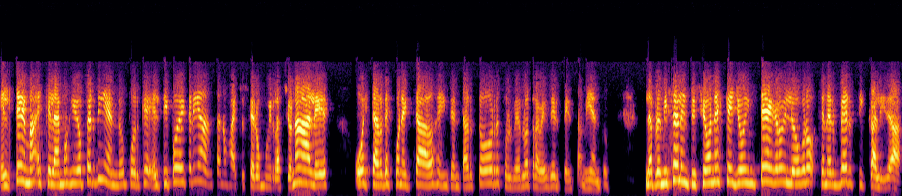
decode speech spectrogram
El tema es que la hemos ido perdiendo porque el tipo de crianza nos ha hecho ser muy racionales o estar desconectados e intentar todo resolverlo a través del pensamiento. La premisa de la intuición es que yo integro y logro tener verticalidad.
